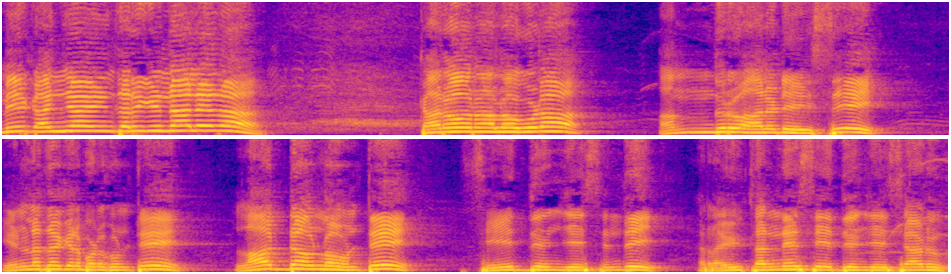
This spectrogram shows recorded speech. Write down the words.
మీకు అన్యాయం జరిగిందా లేదా? కరోనాలో కూడా అందరూ హాలిడే ఇస్తే ఇండ్ల దగ్గర పడుకుంటే లాక్డౌన్లో ఉంటే సేద్యం చేసింది. రైతన్నే సేద్యం చేశాడు.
